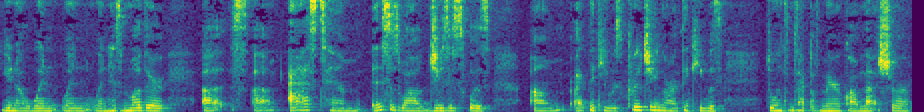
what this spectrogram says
You know, when when when his mother uh, um, asked him, this is while Jesus was, um, I think he was preaching, or I think he was doing some type of miracle. I'm not sure,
